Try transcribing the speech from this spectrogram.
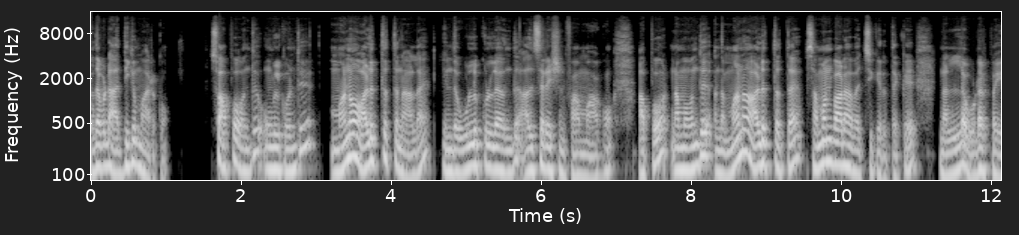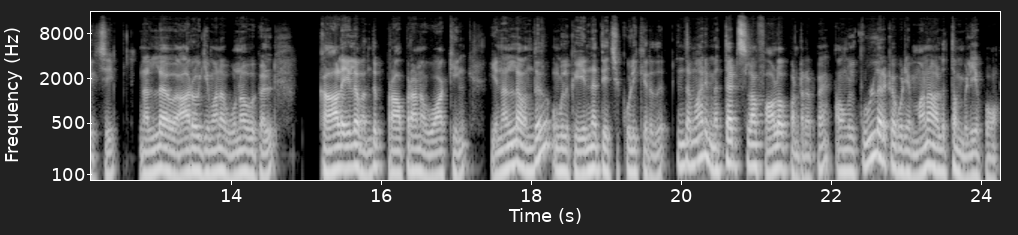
அதை விட அதிகமாக இருக்கும். ஸோ அப்போ வந்து உங்களுக்கு வந்து மன அழுத்தத்தினால இந்த உள்ளுக்குள்ளே வந்து அல்சரேஷன் ஃபார்ம் ஆகும். அப்போது நம்ம வந்து அந்த மன அழுத்தத்தை சமன்பாடாக வச்சுக்கிறதுக்கு நல்ல உடற்பயிற்சி, நல்ல ஆரோக்கியமான உணவுகள், காலையில் வந்து ப்ராப்பரான வாக்கிங், நல்லா வந்து உங்களுக்கு எண்ணெய் தேய்ச்சி குளிக்கிறது, இந்த மாதிரி மெத்தட்ஸ்லாம் ஃபாலோ பண்ணுறப்ப அவங்களுக்கு உள்ளே இருக்கக்கூடிய மன அழுத்தம் வெளியே போகும்.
